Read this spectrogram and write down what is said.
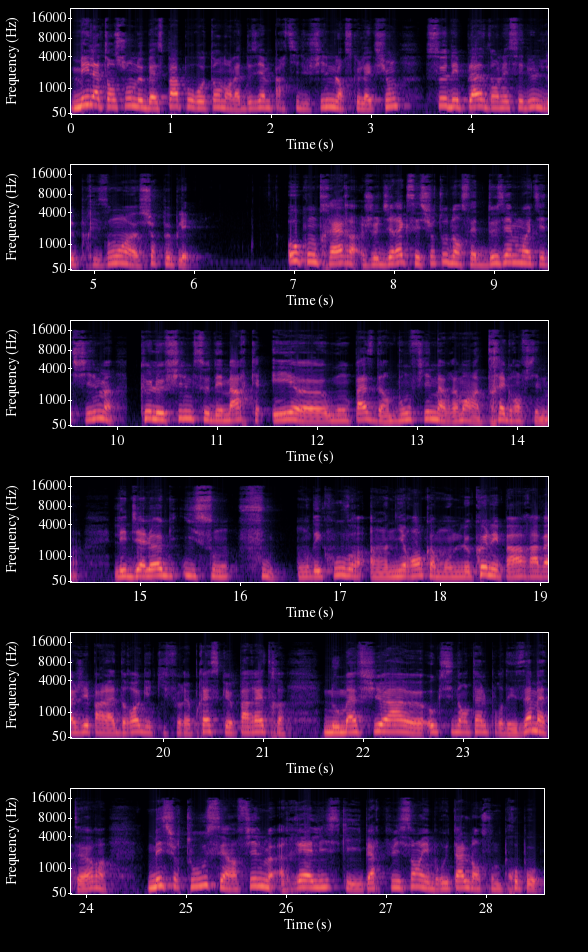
Mais la tension ne baisse pas pour autant dans la deuxième partie du film lorsque l'action se déplace dans les cellules de prison euh, surpeuplées. Au contraire, je dirais que c'est surtout dans cette deuxième moitié de film que le film se démarque et euh, où on passe d'un bon film à vraiment un très grand film. Les dialogues y sont fous. On découvre un Iran comme on ne le connaît pas, ravagé par la drogue et qui ferait presque paraître nos mafias euh, occidentales pour des amateurs. Mais surtout, c'est un film réaliste qui est hyper puissant et brutal dans son propos.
